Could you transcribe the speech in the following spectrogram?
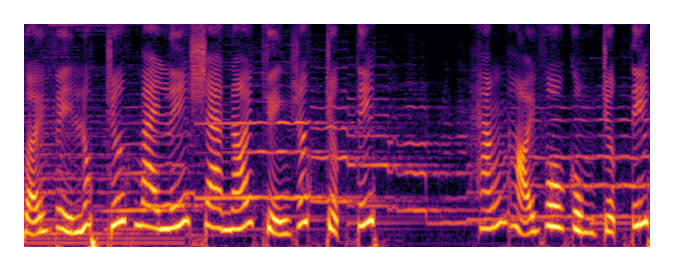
bởi vì lúc trước Mai Lý Sa nói chuyện rất trực tiếp. Hắn hỏi vô cùng trực tiếp.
